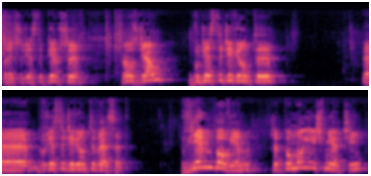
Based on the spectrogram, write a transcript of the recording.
sobie 31 rozdział, 29, e, 29 werset. Wiem bowiem, że po mojej śmierci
